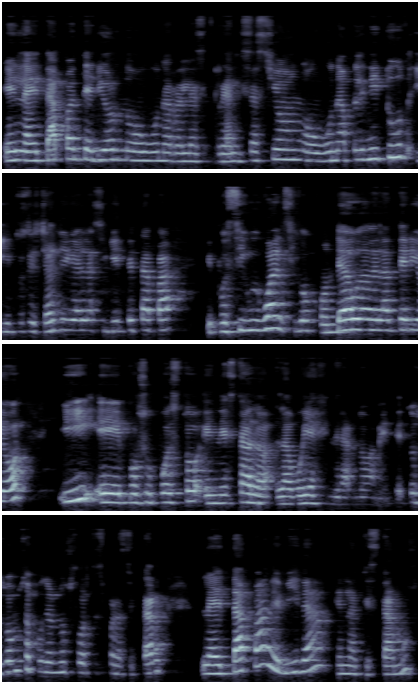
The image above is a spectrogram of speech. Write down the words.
en la etapa anterior no hubo una realización, no hubo una plenitud, y entonces ya llegué a la siguiente etapa y pues sigo igual, sigo con deuda de la anterior y eh, por supuesto en esta la, la, voy a generar nuevamente. Entonces vamos a ponernos fuertes para aceptar la etapa de vida en la que estamos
